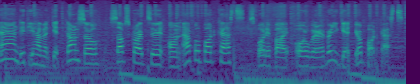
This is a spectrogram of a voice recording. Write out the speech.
And if you haven't yet done so, subscribe to it on Apple Podcasts, Spotify, or wherever you get your podcasts.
